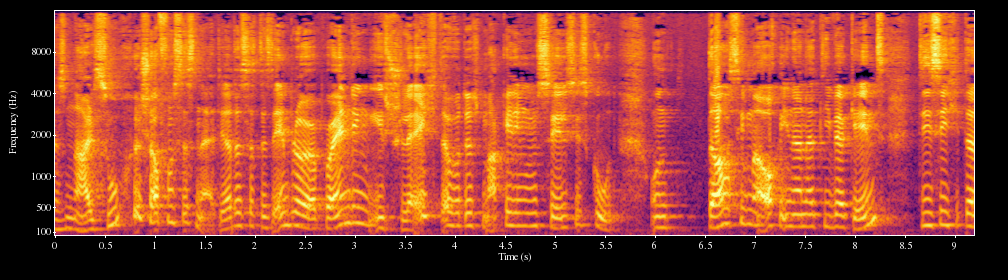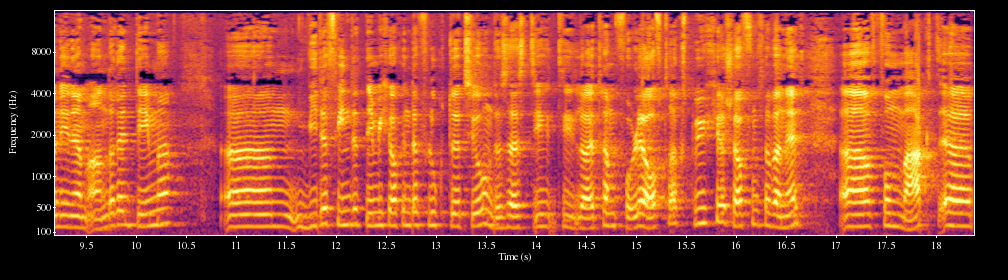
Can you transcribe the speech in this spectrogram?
Personalsuche schaffen sie das nicht. Ja? Das heißt, das Employer Branding ist schlecht, aber das Marketing und Sales ist gut. Und da sind wir auch in einer Divergenz, die sich dann in einem anderen Thema ähm, wiederfindet, nämlich auch in der Fluktuation. Das heißt, die, die Leute haben volle Auftragsbücher, schaffen es aber nicht, äh, vom Markt äh,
